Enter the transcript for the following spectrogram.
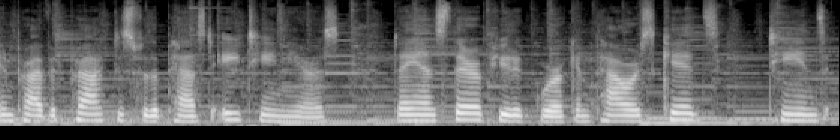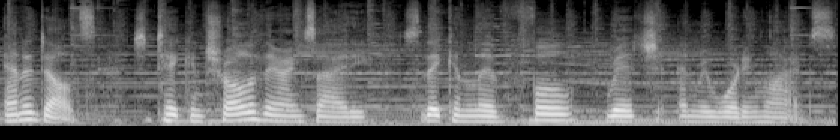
In private practice for the past 18 years, Diane's therapeutic work empowers kids, teens, and adults to take control of their anxiety so they can live full, rich, and rewarding lives.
